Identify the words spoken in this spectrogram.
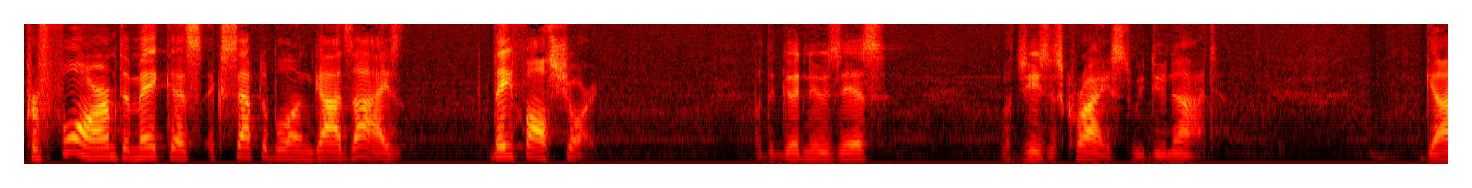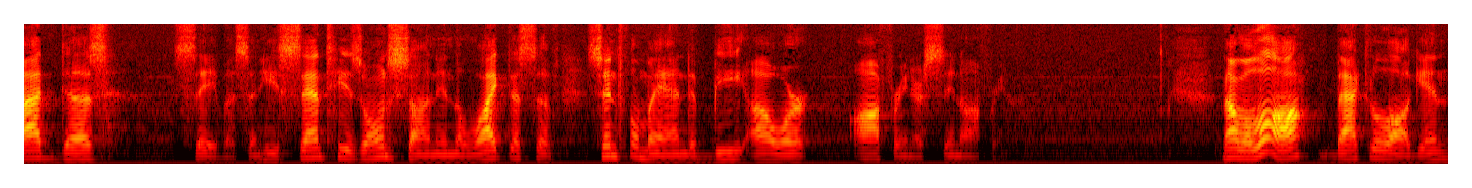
perform to make us acceptable in God's eyes, they fall short. But the good news is, with Jesus Christ, we do not. God does save us, and He sent His own Son in the likeness of sinful man to be our offering, our sin offering. Now, the law, back to the law again,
